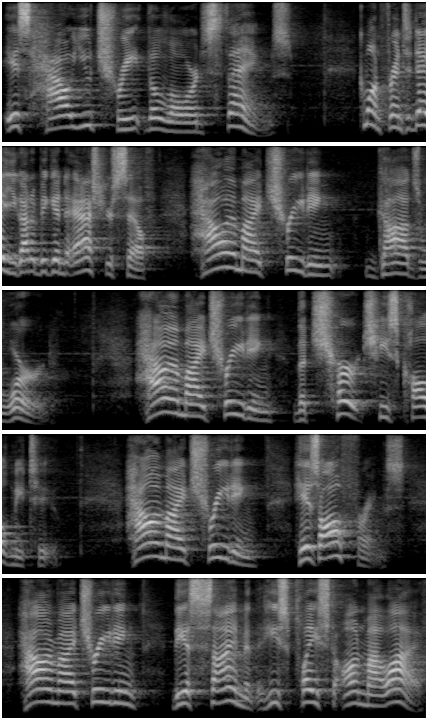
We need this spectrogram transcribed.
is how you treat the Lord's things. Come on, friend, today you got to begin to ask yourself how am I treating God's Word? How am I treating the church He's called me to? How am I treating His offerings? How am I treating the assignment that He's placed on my life?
